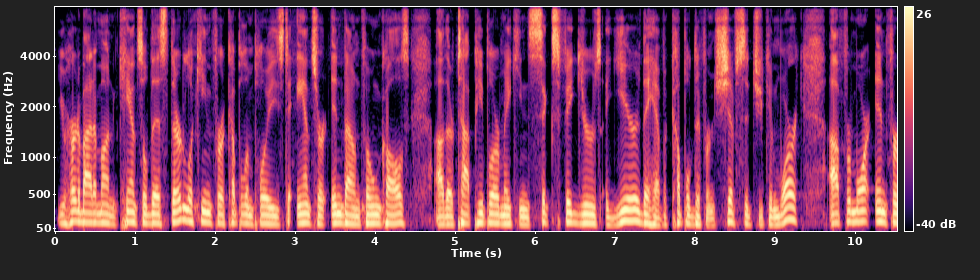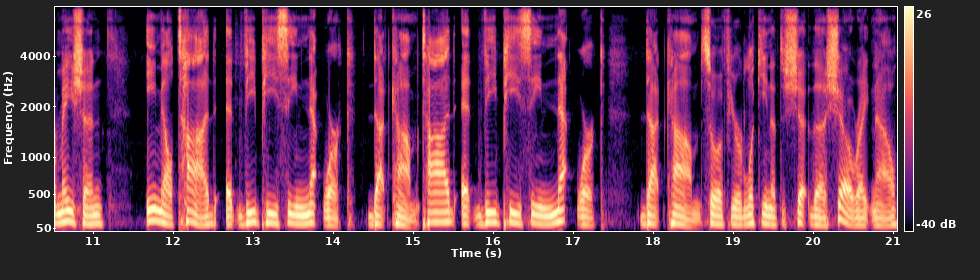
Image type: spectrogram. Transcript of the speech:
you heard about them on Cancel This. They're looking for a couple employees to answer inbound phone calls. Uh, their top people are making six figures a year. They have a couple different shifts that you can work. Uh, for more information, email Todd at vpcnetwork.com. Todd at vpcnetwork.com. So if you're looking at the, sh- the show right now,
